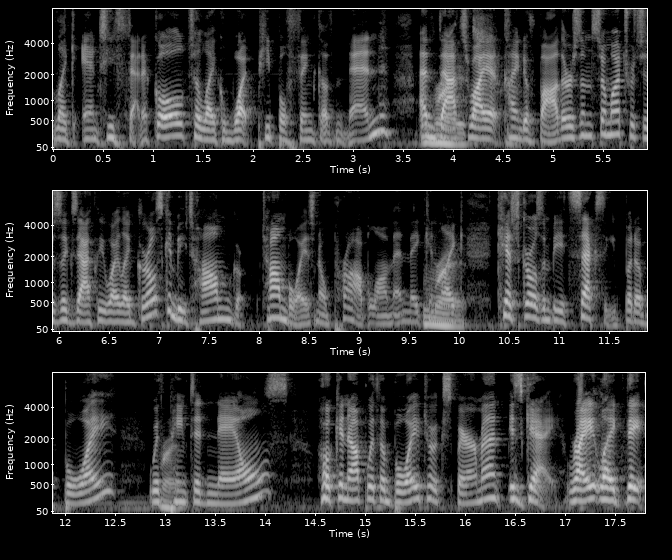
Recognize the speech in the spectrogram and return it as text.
like antithetical to like what people think of men and that's why it kind of bothers them so much which is exactly why like girls can be tom tomboys no problem and they can Right. like kiss girls and be sexy but a boy with Right. painted nails hooking up with a boy to experiment is gay right like they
